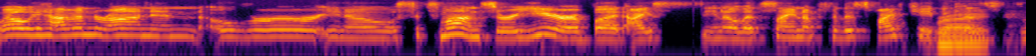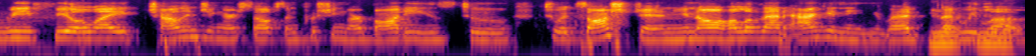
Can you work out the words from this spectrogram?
well, we haven't run in over, you know, six months or a year, but I, you know, let's sign up for this 5K because we feel like challenging ourselves and pushing our bodies to to exhaustion, you know, all of that agony that You that we were- love.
